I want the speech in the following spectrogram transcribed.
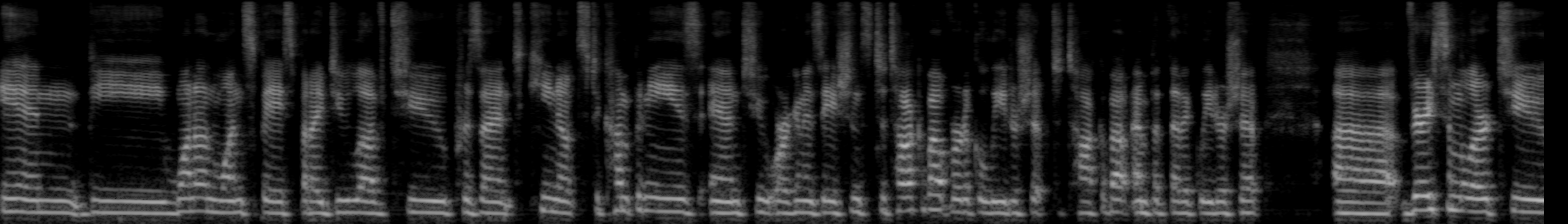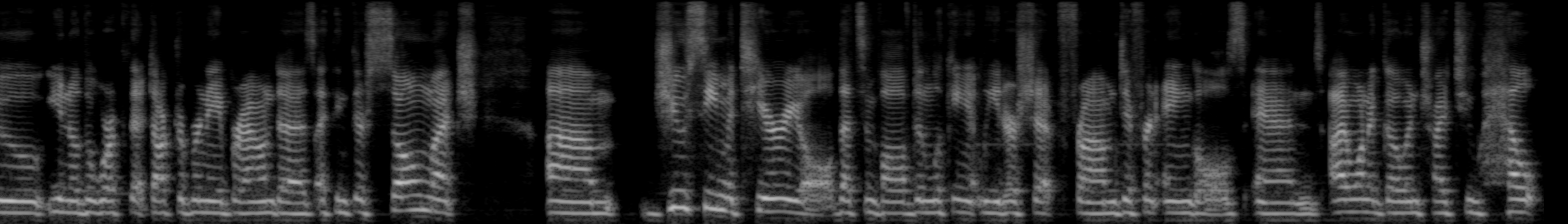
in the one-on-one space, but I do love to present keynotes to companies and to organizations to talk about vertical leadership, to talk about empathetic leadership. Uh, very similar to you know the work that Dr. Brene Brown does. I think there's so much um, juicy material that's involved in looking at leadership from different angles. And I want to go and try to help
